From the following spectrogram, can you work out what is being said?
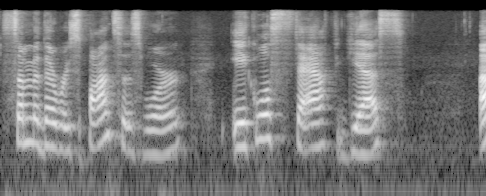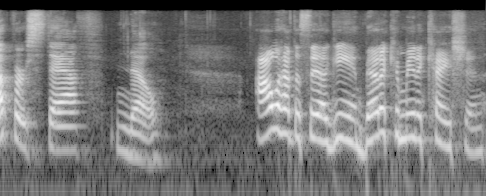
Some of their responses were equal staff, yes, upper staff, no. I would have to say again, better communication.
